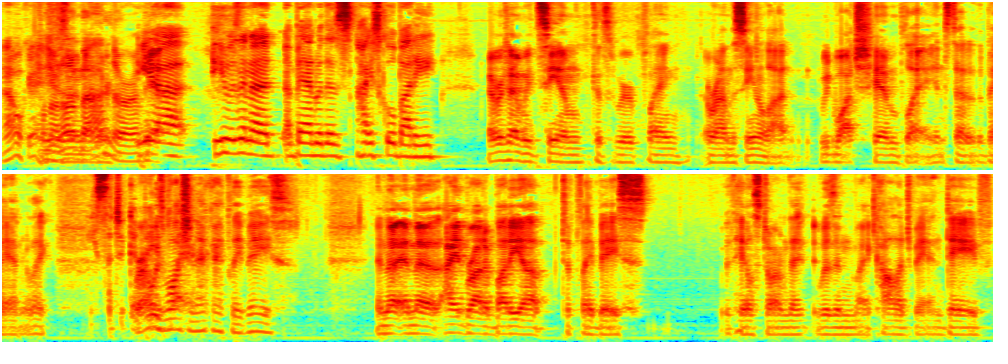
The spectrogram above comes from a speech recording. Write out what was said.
Yeah, okay. From another band or? Yeah. He was in a, a band with his high school buddy. Every time we'd see him, because we were playing around the scene a lot, we'd watch him play instead of the band. We're like, He's such a good. we're always bass player. watching that guy play bass. And the, and the, I had brought a buddy up to play bass with Halestorm that was in my college band, Dave.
